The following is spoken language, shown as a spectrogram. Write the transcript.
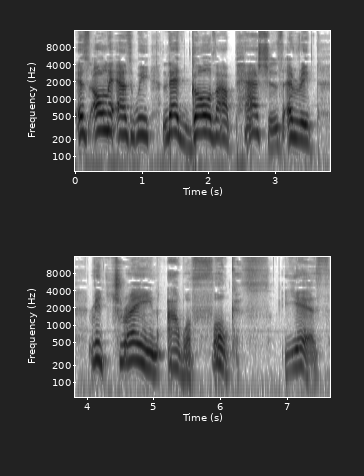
It's only as we let go of our passions and re- retrain our focus. Yes,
